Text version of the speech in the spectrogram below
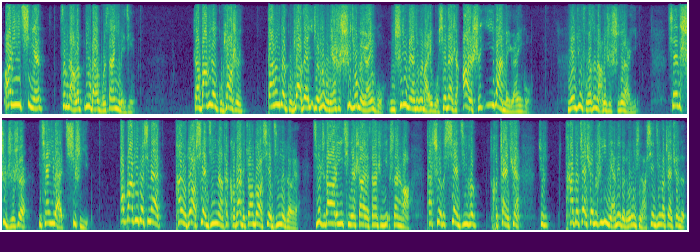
二零一七年增长了六百五十三亿美金。像巴菲特股票是，巴菲特股票在一九六五年是十九美元一股，你十九美元就可以买一股，现在是二十一万美元一股，年均复合增长率是十九点一，现在的市值是一千一百七十亿。而巴菲特现在他有多少现金呢？他口袋里装多少现金呢？各位，截止到二零一七年十二月三十一三十号，他持有的现金和和债券就是。他的债券都是一年内的流动性的，现金和债券的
